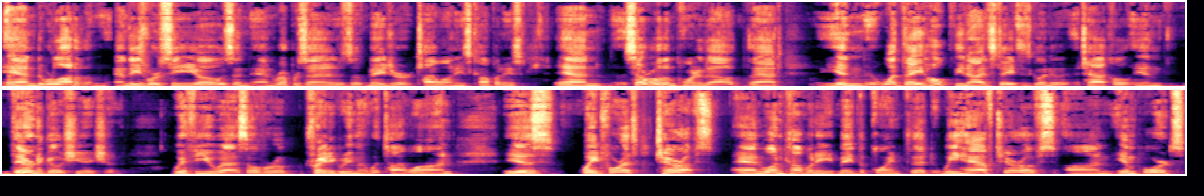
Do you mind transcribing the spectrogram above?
And there were a lot of them. And these were CEOs and, and representatives of major Taiwanese companies. And several of them pointed out that in what they hope the United States is going to tackle in their negotiation with the U.S. over a trade agreement with Taiwan is, wait for it, tariffs. And one company made the point that we have tariffs on imports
